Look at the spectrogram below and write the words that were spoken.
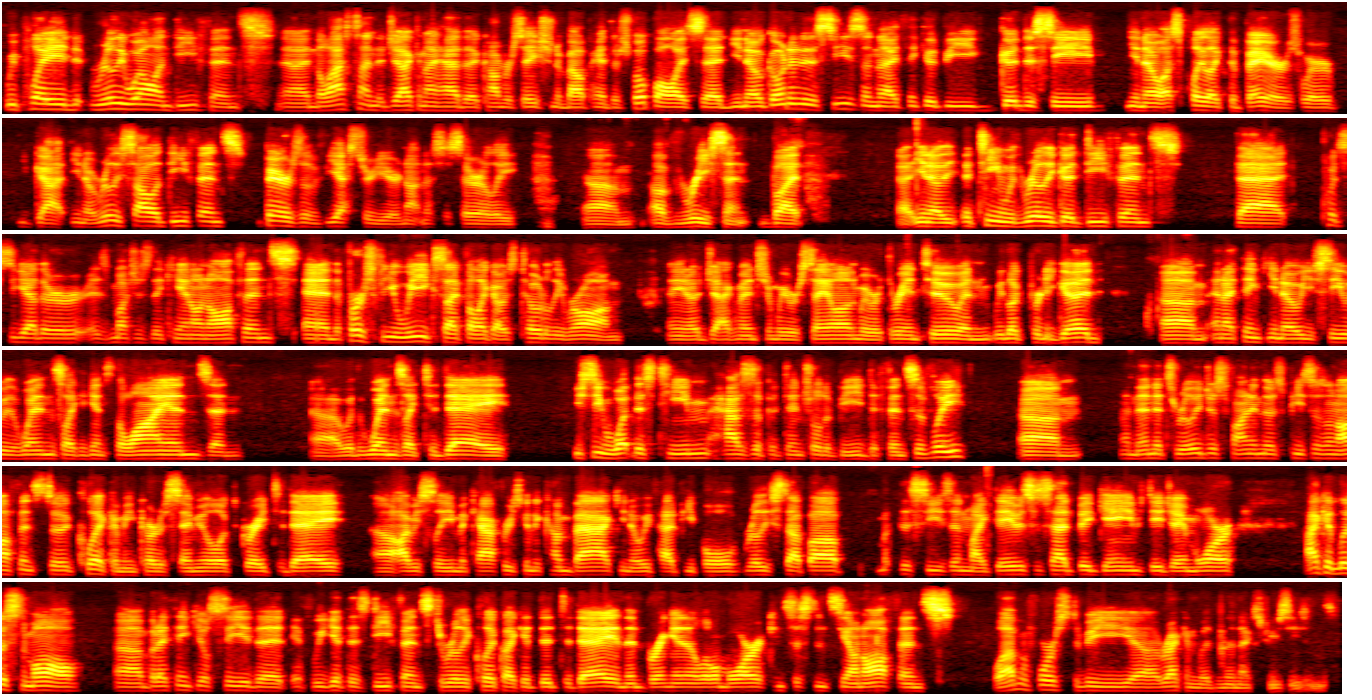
we played really well on defense. Uh, and the last time that Jack and I had a conversation about Panthers football, I said, you know, going into the season, I think it would be good to see, you know, us play like the Bears, where you got, you know, really solid defense. Bears of yesteryear, not necessarily um, of recent, but, uh, you know, a team with really good defense that puts together as much as they can on offense. And the first few weeks, I felt like I was totally wrong. And, you know, Jack mentioned we were sailing, we were three and two, and we looked pretty good um, and I think you know you see with wins like against the Lions and uh, with wins like today, you see what this team has the potential to be defensively. Um, and then it's really just finding those pieces on offense to click. I mean, Curtis Samuel looked great today. Uh, obviously, McCaffrey's going to come back. You know, we've had people really step up this season. Mike Davis has had big games. DJ Moore, I could list them all. Uh, but I think you'll see that if we get this defense to really click like it did today, and then bring in a little more consistency on offense, we'll have a force to be uh, reckoned with in the next few seasons.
